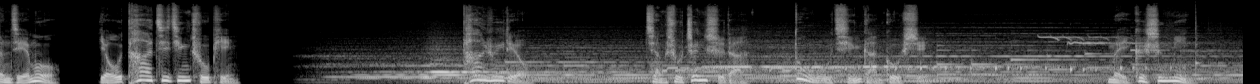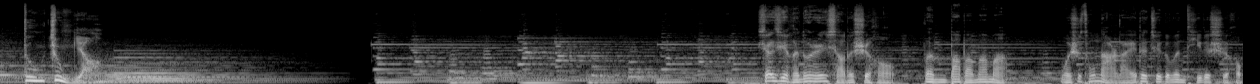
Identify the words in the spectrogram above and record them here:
本节目由他基金出品，《他 Radio》讲述真实的动物情感故事，每个生命都重要。相信很多人小的时候问爸爸妈妈“我是从哪儿来的”这个问题的时候，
